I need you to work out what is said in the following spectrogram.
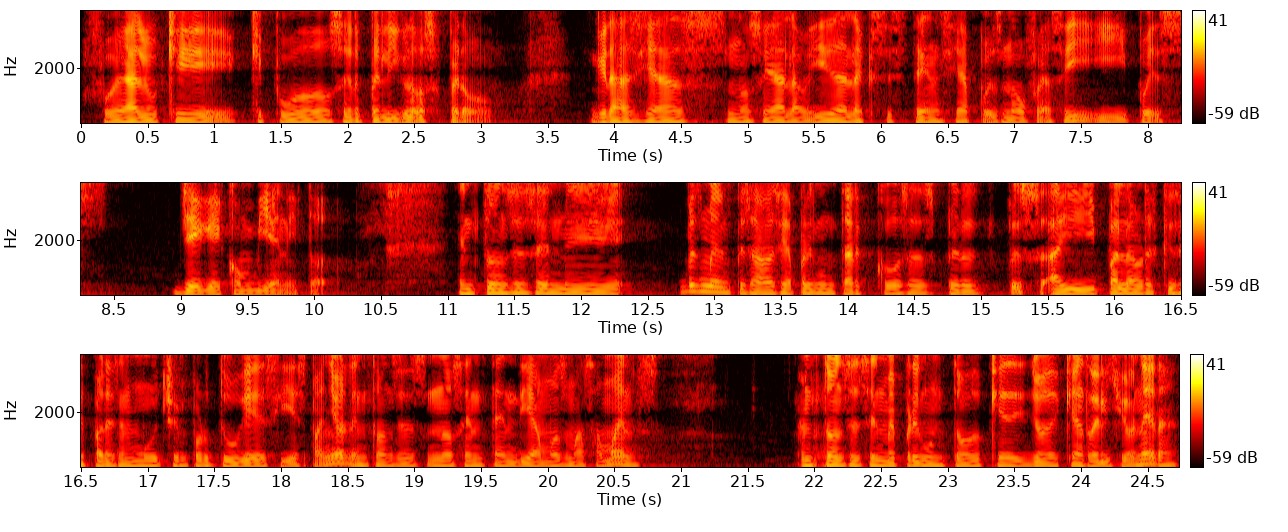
Fue algo que, que pudo ser peligroso, pero gracias, no sé, a la vida, a la existencia, pues no fue así y pues llegué con bien y todo. Entonces él me, pues me empezaba así a preguntar cosas, pero pues hay palabras que se parecen mucho en portugués y español, entonces nos entendíamos más o menos. Entonces él me preguntó que yo de qué religión era.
